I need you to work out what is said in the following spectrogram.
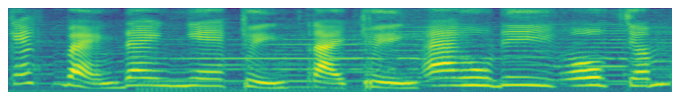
Các bạn đang nghe truyện tại truyện audio.fif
